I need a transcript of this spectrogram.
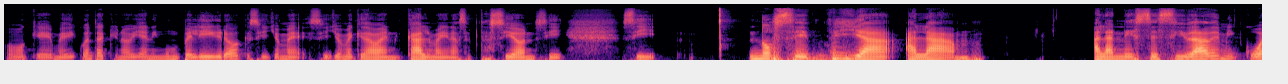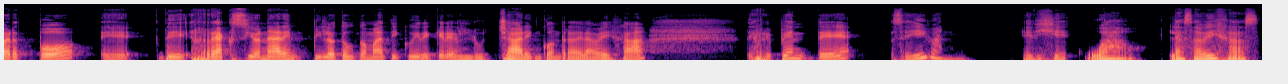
como que me di cuenta que no había ningún peligro, que si yo me, si yo me quedaba en calma y en aceptación, si, si no cedía a la, a la necesidad de mi cuerpo, eh, de reaccionar en piloto automático y de querer luchar en contra de la abeja, de repente se iban. Y dije, wow, las abejas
